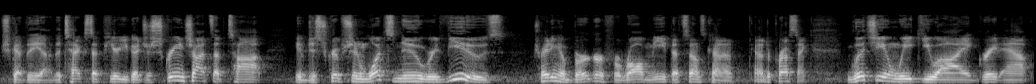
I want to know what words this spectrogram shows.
You've got the, uh, the text up here, you've got your screenshots up top, you have description, what's new, reviews, Trading a burger for raw meat, that sounds kind of kind of depressing. Glitchy and weak UI, great app.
